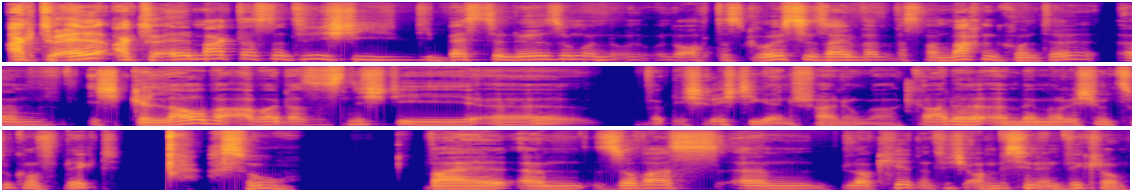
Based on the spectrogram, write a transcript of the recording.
Aktuell, aktuell mag das natürlich die, die beste Lösung und, und, und auch das Größte sein, wa- was man machen konnte. Ähm, ich glaube aber, dass es nicht die äh, wirklich richtige Entscheidung war. Gerade ähm, wenn man Richtung Zukunft blickt, Ach so. weil ähm, sowas ähm, blockiert natürlich auch ein bisschen Entwicklung.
